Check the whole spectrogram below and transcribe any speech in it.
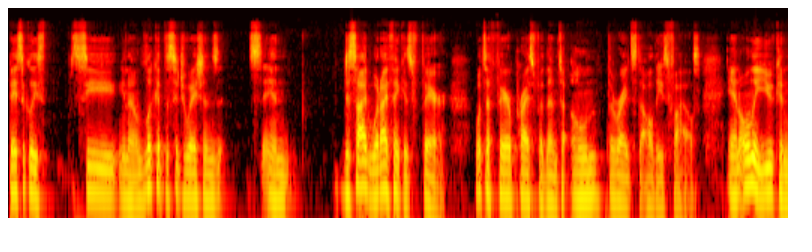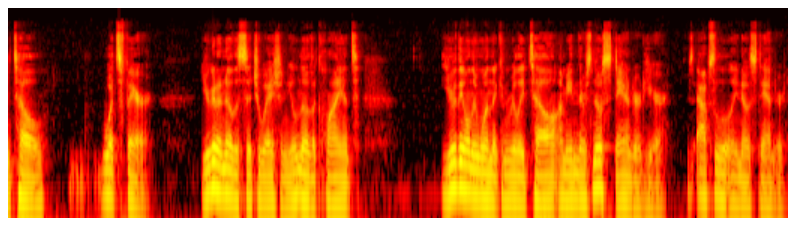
basically see, you know, look at the situations and decide what I think is fair. What's a fair price for them to own the rights to all these files? And only you can tell what's fair. You're going to know the situation, you'll know the client. You're the only one that can really tell. I mean, there's no standard here. There's absolutely no standard.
